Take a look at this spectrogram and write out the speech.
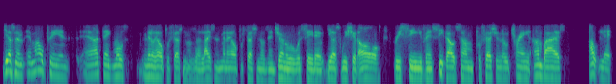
Yes, in, in my opinion, and I think most mental health professionals or licensed mental health professionals in general would say that yes, we should all receive and seek out some professional, trained, unbiased outlet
